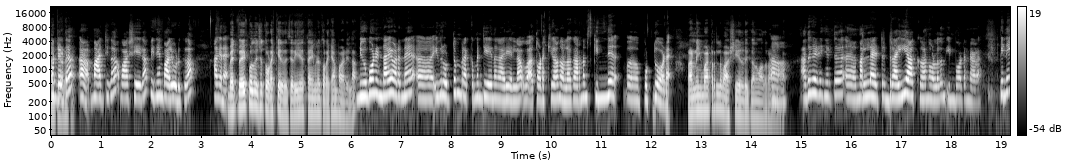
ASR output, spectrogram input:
കൊണ്ടിട്ട് ആ മാറ്റുക വാഷ് ചെയ്യുക. പിന്നെയും പാൽ കൊടുക്കുക. അങ്ങനെ. വെറ്റ് വൈപ്പ് എന്ന് വെച്ച് ചെറിയ ടൈമിൽ തുടയ്ക്കാൻ പാടില്ല. ന്യൂ ബോൺ ഉണ്ടായ ഉടനെ ഇവർ ഒട്ടും റെക്കമെൻഡ് ചെയ്യുന്ന കാര്യമല്ല തുടക്കുക എന്നുള്ളത്. കാരണം സ്കിന്ന് പൊട്ടുവോടെ റണ്ണിങ് വാട്ടറിൽ വാഷ് ചെയ്തെടുക്കുക മാത്രമാണ്. അത് കഴിഞ്ഞിട്ട് നല്ലതായിട്ട് ഡ്രൈ ആക്കുക എന്നുള്ളതും ഇമ്പോർട്ടന്റ് ആണ്. പിന്നെ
